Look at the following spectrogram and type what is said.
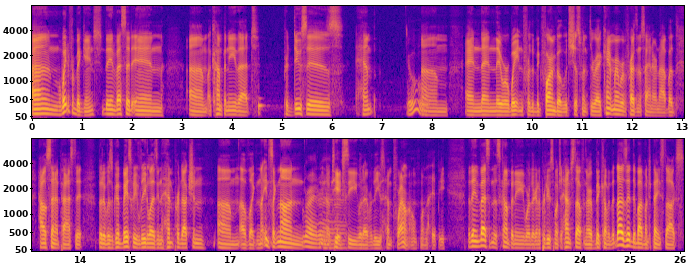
Um, waiting for big gains. They invested in um, a company that produces hemp. Ooh. Um, and then they were waiting for the big farm bill, which just went through. I can't remember if the president signed it or not, but House Senate passed it. But it was good, basically legalizing hemp production um, of like it's like non Right, you know right. THC whatever they use hemp for. I don't know, I'm not a hippie. But they invest in this company where they're going to produce a bunch of hemp stuff, and they're a big company that does it. They bought a bunch of penny stocks,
